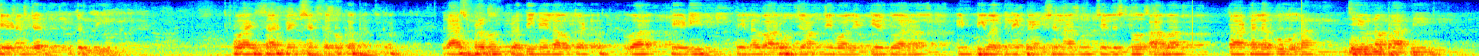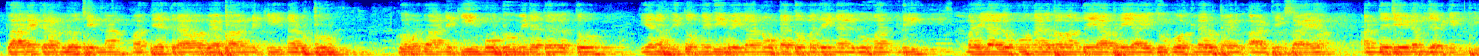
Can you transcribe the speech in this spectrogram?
చేయడం జరుగుతుంది. వైఎస్ఆర్ పెన్షన్ కనుక పథకం. రాష్ట్ర ప్రభుత్వం ప్రతి నెల ఒకటవ తేదీ తెల్లవారు జామ్ని వాలంటీర్ ద్వారా ఇంటి వద్దనే పెన్షన్లను చెల్లిస్తూ ఆవా తాటలకు జీవనోపాధి కార్యక్రమంలో చిన్న మధ్యత్ర వ్యాపారానికి నడుపు గోదానికి మూడు విడతలతో ఎనభై తొమ్మిది వేల నూట తొమ్మిది నాలుగు మంది మహిళలకు నలభై వంద యాభై ఐదు కోట్ల రూపాయలు ఆర్థిక సాయం అందజేయడం జరిగింది.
